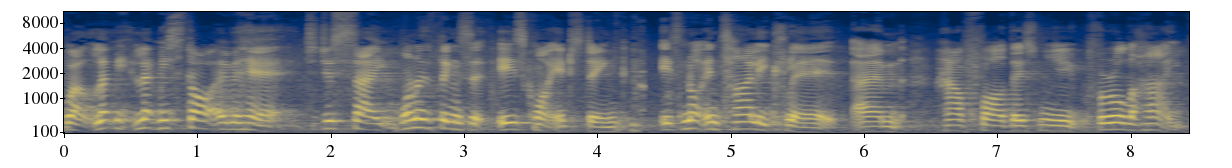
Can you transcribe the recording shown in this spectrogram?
well let me let me start over here to just say one of the things that is quite interesting it's not entirely clear um, how far this new for all the hype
